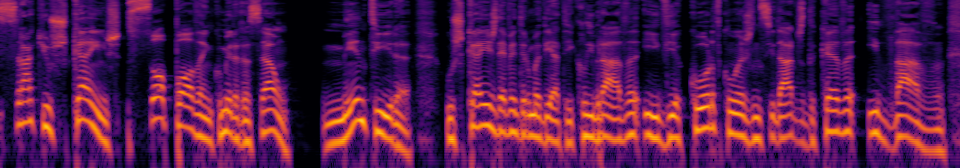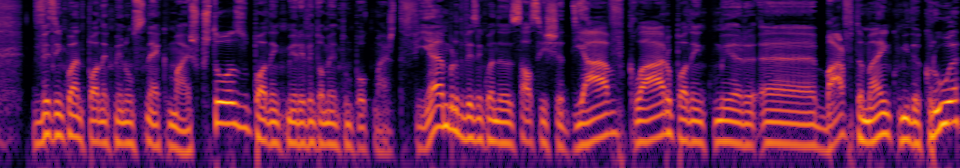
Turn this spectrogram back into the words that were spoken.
será que os cães só podem comer ração? Mentira! Os cães devem ter uma dieta equilibrada e de acordo com as necessidades de cada idade. De vez em quando podem comer um snack mais gostoso, podem comer eventualmente um pouco mais de fiambre, de vez em quando salsicha de ave, claro, podem comer uh, barf também, comida crua,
